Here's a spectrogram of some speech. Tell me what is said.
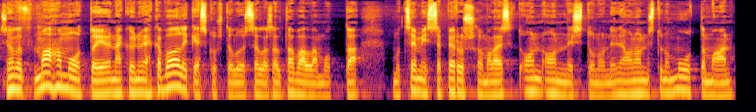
se on totta, että maahanmuutto ei ole näkynyt ehkä vaalikeskusteluissa sellaisella tavalla, mutta, mutta se, missä perussuomalaiset on onnistunut, niin ne on onnistunut muuttamaan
